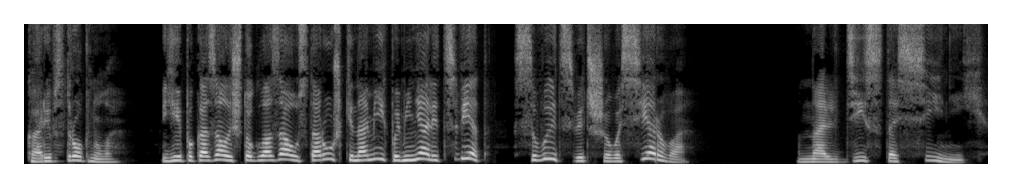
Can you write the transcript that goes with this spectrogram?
Кари вздрогнула. Ей показалось, что глаза у старушки на миг поменяли цвет с выцветшего серого на льдисто-синий.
